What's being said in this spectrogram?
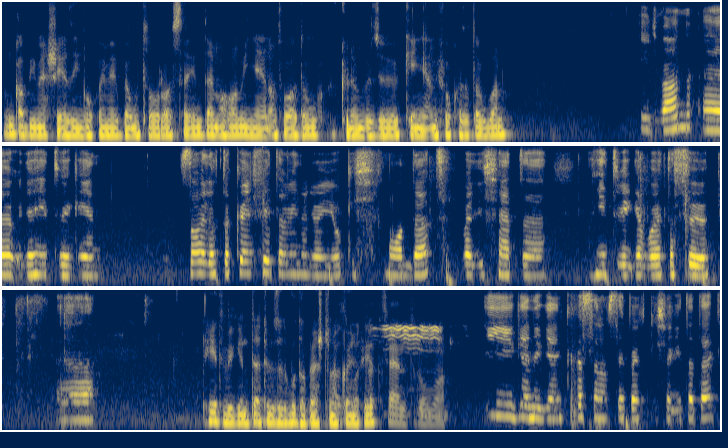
Gabi mesél az Ingo könyvek bemutatóról szerintem, ahol mindjárt ott voltunk különböző kényelmi fokozatokban. Így van. Ugye hétvégén zajlott a könyvét, ami nagyon jó kis mondat, vagyis hát a hétvége volt a fő hétvégén tetőzött Budapesten az a könyvét. Volt a centruma. Igen, igen, köszönöm szépen, hogy kisegítetek.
